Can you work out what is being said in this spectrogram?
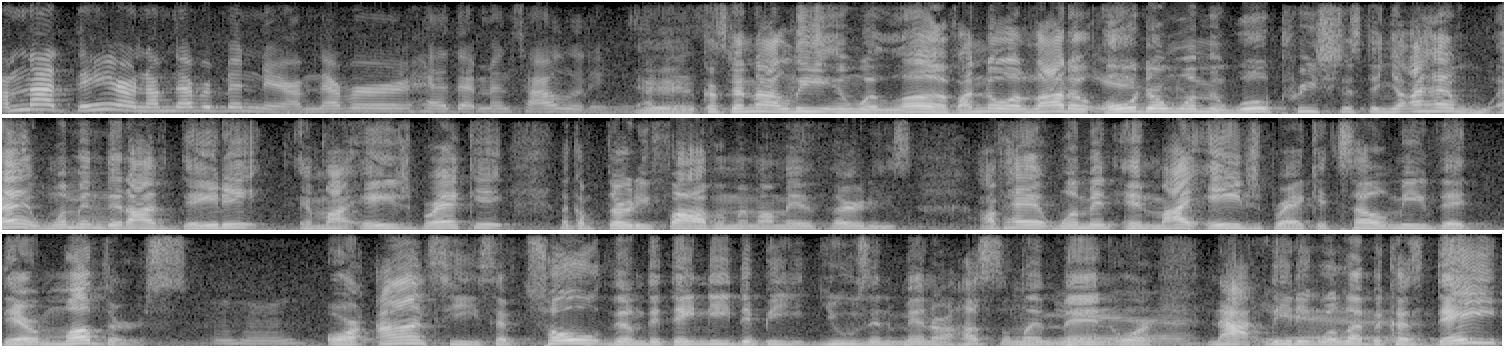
I'm not there, and I've never been there. I've never had that mentality. Yeah, because they're not leading with love. I know a lot of Yeah. older women will preach this thing. I have I had women that mm-hmm. I've dated in my age bracket. Like I'm 35. I'm in my mid 30s. I've had women in my age bracket tell me that their mothers Mm-hmm. or aunties have told them that they need to be using men or hustling men or not leading with love because they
